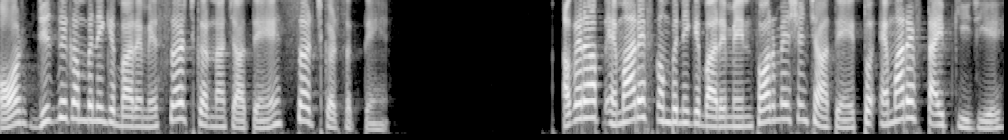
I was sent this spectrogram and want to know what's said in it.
और जिस भी कंपनी के बारे में सर्च करना चाहते हैं, सर्च कर सकते हैं। अगर आप एमआरएफ कंपनी के बारे में इंफॉर्मेशन चाहते हैं तो एमआरएफ टाइप कीजिए।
